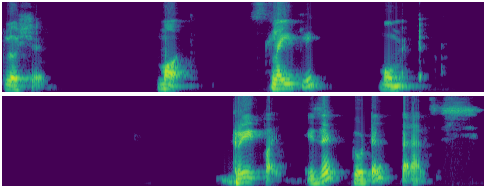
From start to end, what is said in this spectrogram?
closure. Mouth Slightly movement. Grade 5 is a total paralysis.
